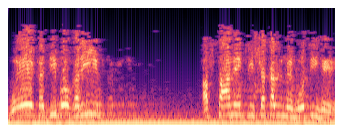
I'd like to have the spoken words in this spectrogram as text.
وہ ایک عجیب و غریب افسانے کی شکل میں ہوتی ہیں،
